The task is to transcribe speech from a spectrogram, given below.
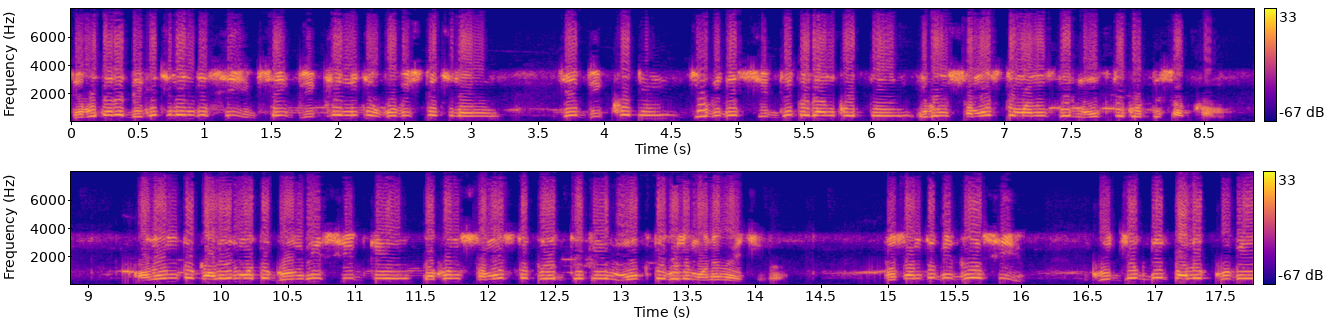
দেবতারা দেখেছিলেন যে শিব সেই বৃক্ষের নিচে উপবিষ্ট ছিলেন যে বৃক্ষটি যোগীদের সিদ্ধি প্রদান করতে এবং সমস্ত মানুষদের মুক্ত করতে সক্ষম। অনন্ত কালের মতো গম্ভীর শিবকে তখন সমস্ত ক্রোধ থেকে মুক্ত বলে মনে হয়েছিল। প্রশান্ত বিগ্রহ শিব গুজ্জকদের পালক কুবে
